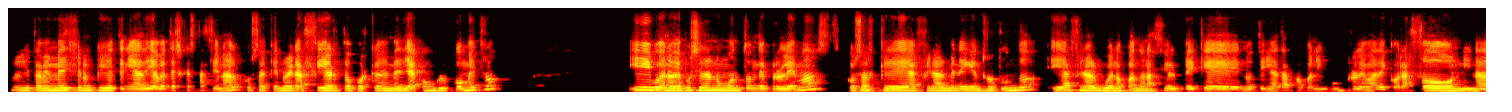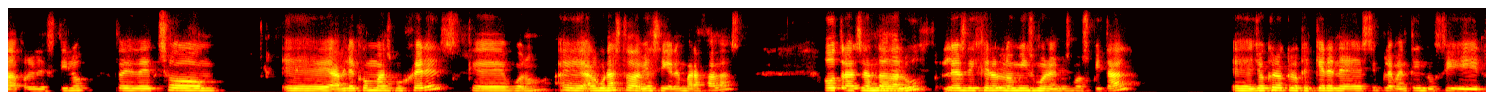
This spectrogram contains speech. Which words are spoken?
Porque también me dijeron que yo tenía diabetes gestacional, cosa que no era cierto porque me medía con glucómetro. Y bueno, me pusieron un montón de problemas, cosas que al final me negué en rotundo. Y al final, bueno, cuando nació el peque no tenía tampoco ningún problema de corazón ni nada por el estilo. De hecho, eh, hablé con más mujeres que, bueno, eh, algunas todavía siguen embarazadas, otras ya han dado a luz, les dijeron lo mismo en el mismo hospital. Eh, yo creo que lo que quieren es simplemente inducir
